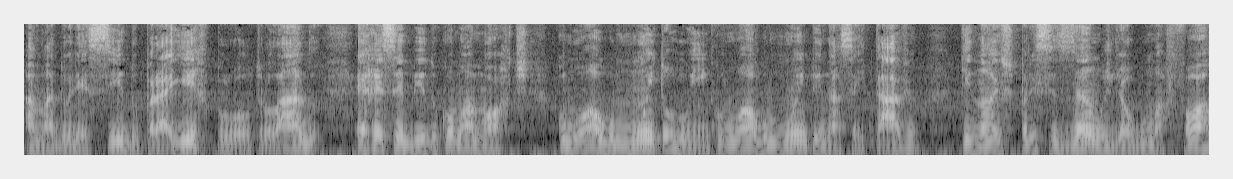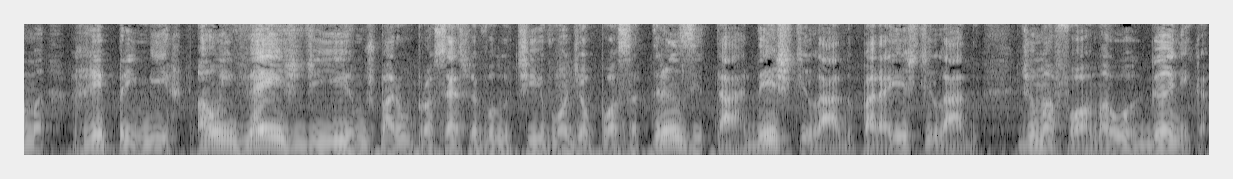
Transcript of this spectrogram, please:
amadurecido para ir para o outro lado, é recebido como a morte, como algo muito ruim, como algo muito inaceitável que nós precisamos de alguma forma reprimir. Ao invés de irmos para um processo evolutivo onde eu possa transitar deste lado para este lado de uma forma orgânica,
